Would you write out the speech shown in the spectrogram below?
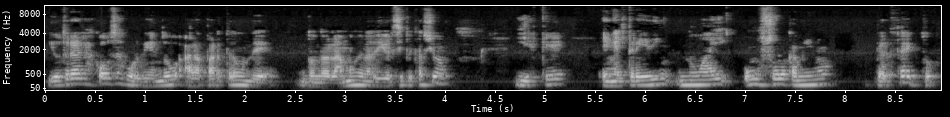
Y otra de las cosas, volviendo a la parte donde, donde hablamos de la diversificación, y es que en el trading no hay un solo camino perfecto.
